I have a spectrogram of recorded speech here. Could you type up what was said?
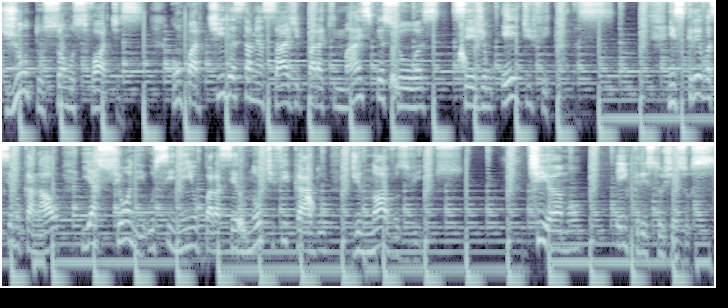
Juntos somos fortes. Compartilhe esta mensagem para que mais pessoas sejam edificadas. Inscreva-se no canal e acione o sininho para ser notificado de novos vídeos. Te amo em Cristo Jesus.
